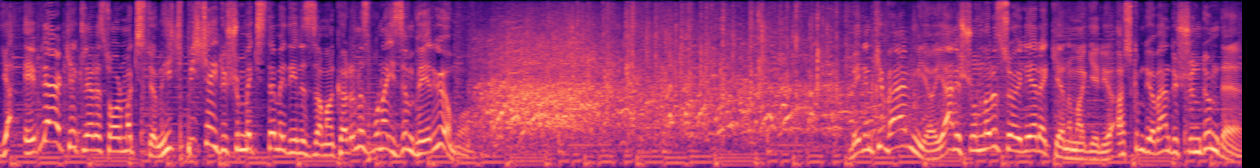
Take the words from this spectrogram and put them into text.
Ya evli erkeklere sormak istiyorum. Hiçbir şey düşünmek istemediğiniz zaman karınız buna izin veriyor mu? Benimki vermiyor. Yani şunları söyleyerek yanıma geliyor. Aşkım diyor ben düşündüm de.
